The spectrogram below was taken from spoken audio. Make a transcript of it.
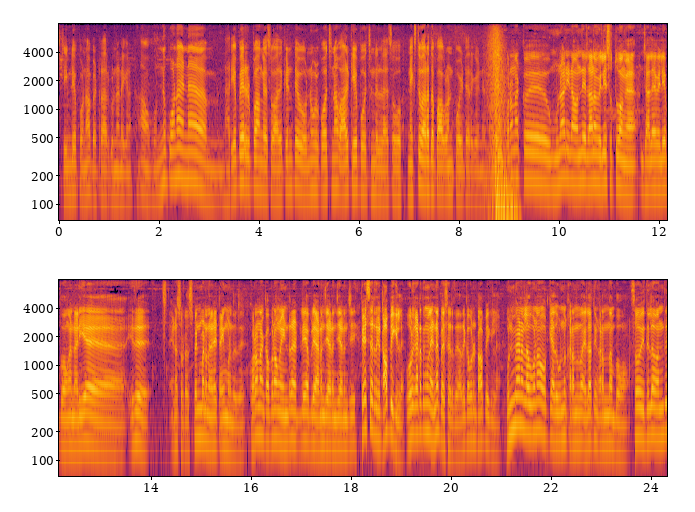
ஸ்ட்ரீம்லேயே போனால் பெட்டராக இருக்கும்னு நினைக்கிறேன். ஆ ஒன்று போனால் என்ன நிறைய பேர் இருப்பாங்க. ஸோ அதுக்குன்ட்டு ஒன்று போச்சுன்னா வாழ்க்கையே போச்சுன்னு இல்லை. ஸோ நெக்ஸ்ட் வரதை பார்க்கணும்னு போயிட்டே இருக்க வேண்டியது. கொரோனாக்கு முன்னாடி நான் வந்து எல்லாரும் வெளியே சுற்றுவாங்க ஜாலியாக வெளியே போவாங்க. நிறைய இது என்ன சொல்கிறது ஸ்பெண்ட் பண்ண நிறைய டைம் இருந்தது. கொரோனாக்கு அப்புறம் அவங்க இன்டர்நெட்லேயே அப்படியே அடைஞ்சு அடைஞ்சு அடைஞ்சு பேசுறதுக்கு டாபிக் இல்லை. ஒரு கட்டத்துக்கு மேலே என்ன பேசுறது? அதுக்கப்புறம் டாபிக் இல்லை. உண்மையான லவ்னா ஓகே அது ஒன்றும் கடந்து தான் எல்லாத்தையும் கடந்து தான் போகும். ஸோ இதில் வந்து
